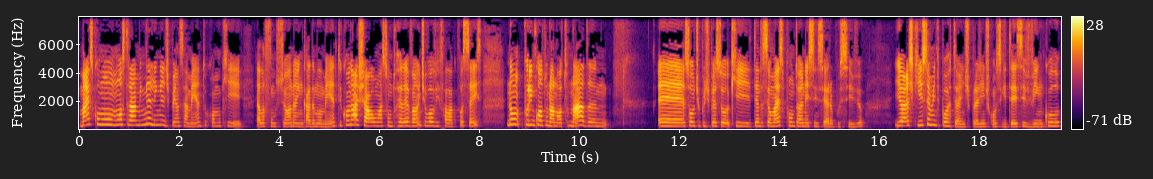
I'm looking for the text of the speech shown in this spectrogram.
mas como mostrar a minha linha de pensamento, como que ela funciona em cada momento. E quando eu achar um assunto relevante, eu vou vir falar com vocês. Não, por enquanto não anoto nada. É, sou o tipo de pessoa que tenta ser o mais espontânea e sincera possível. E eu acho que isso é muito importante para a gente conseguir ter esse vínculo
